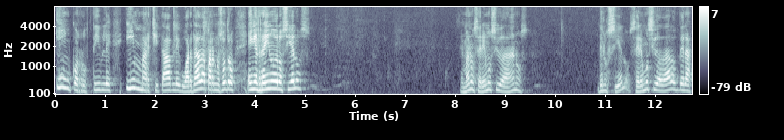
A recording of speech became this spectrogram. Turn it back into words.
incorruptible, inmarchitable, guardada para nosotros en el reino de los cielos. Hermanos, seremos ciudadanos de los cielos, seremos ciudadanos de la,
